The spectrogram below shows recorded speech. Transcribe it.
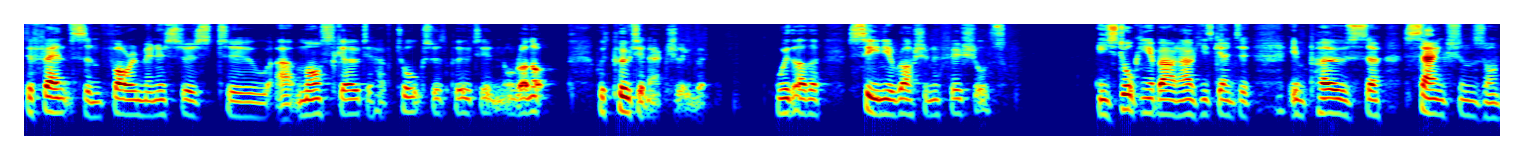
defense and foreign ministers to uh, Moscow to have talks with Putin, or not with Putin actually, but with other senior Russian officials. He's talking about how he's going to impose uh, sanctions on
